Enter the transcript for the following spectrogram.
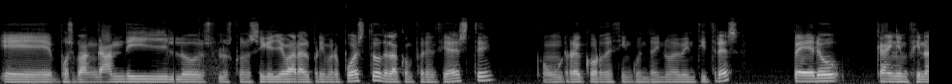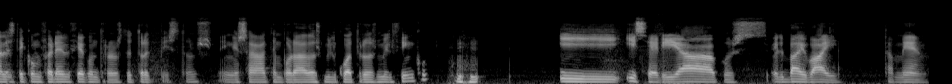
eh, pues Van Gundy los, los consigue llevar al primer puesto de la conferencia este, con un récord de 59-23, pero caen en finales de conferencia contra los Detroit Pistons en esa temporada 2004-2005. y, y, sería pues el bye bye también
